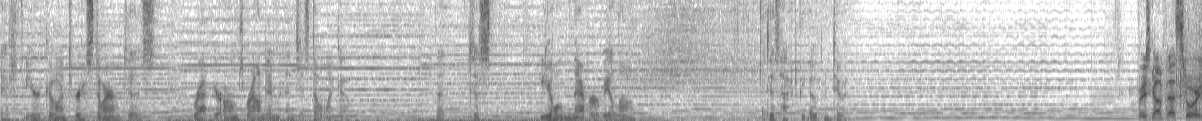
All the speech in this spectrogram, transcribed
if you're going through a storm, just wrap your arms around him and just don't let go. That just you'll never be alone. You just have to be open to it. Praise God for that story.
